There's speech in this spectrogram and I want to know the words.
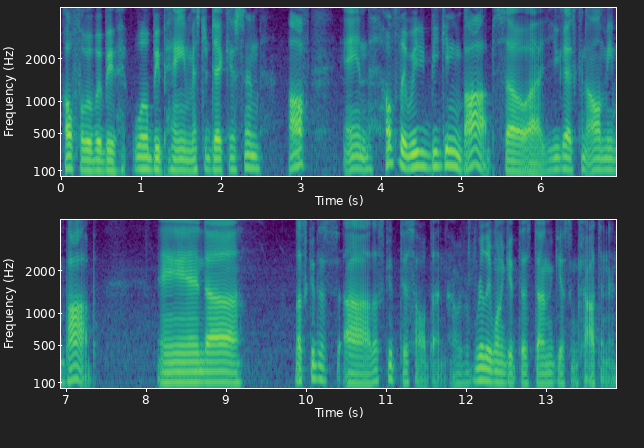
hopefully we'll be we'll be paying Mr. Dickerson off, and hopefully we'll be getting Bob. So uh, you guys can all meet Bob, and uh, let's get this uh, let's get this all done. I really want to get this done and get some cotton in.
